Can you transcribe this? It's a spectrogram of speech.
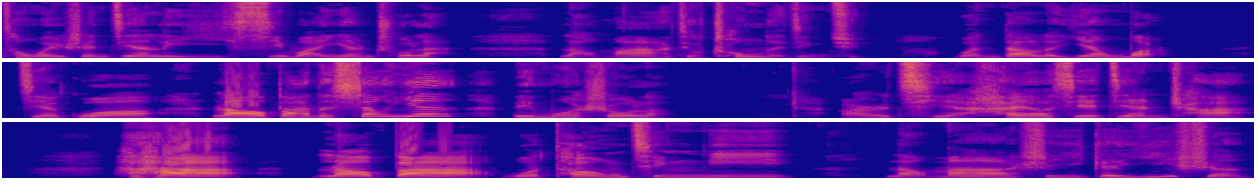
从卫生间里吸完烟出来，老妈就冲了进去。闻到了烟味儿，结果老爸的香烟被没收了，而且还要写检查。哈哈，老爸，我同情你。老妈是一个医生，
